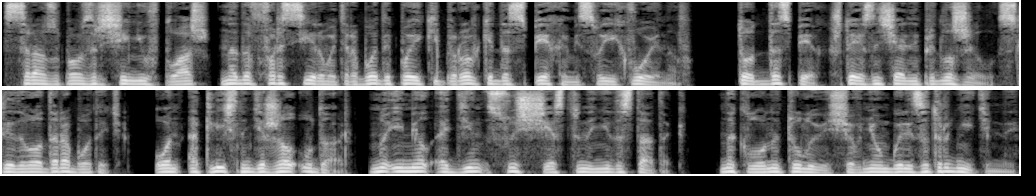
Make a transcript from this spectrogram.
Сразу по возвращению в плаж надо форсировать работы по экипировке доспехами своих воинов. Тот доспех, что я изначально предложил, следовало доработать. Он отлично держал удар, но имел один существенный недостаток. Наклоны туловища в нем были затруднительны.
